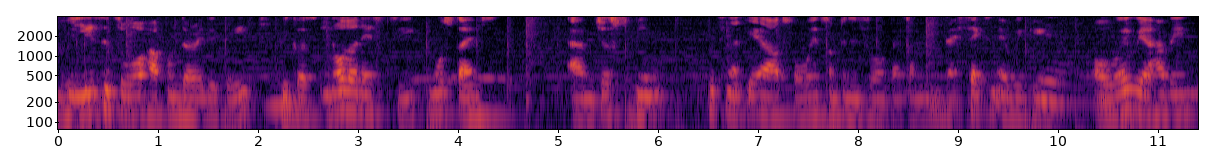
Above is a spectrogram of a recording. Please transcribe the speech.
re-listen to what happened during the day mm. because in all honesty, most times I'm just being putting an ear out for when something is wrong, like I'm dissecting everything. Or when we are having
